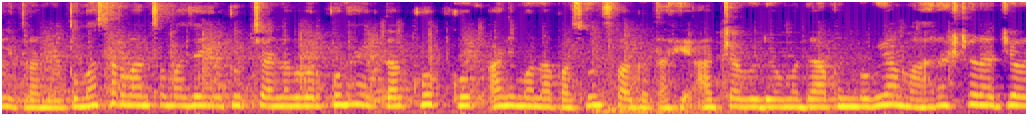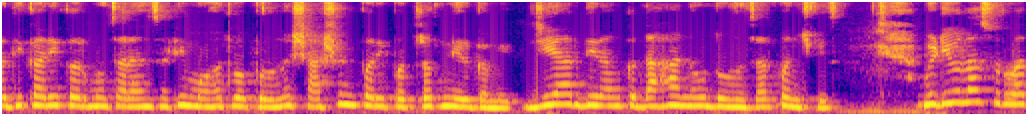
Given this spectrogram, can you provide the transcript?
मित्रांनो तुम्हा सर्वांचं माझ्या युट्यूब चॅनलवर पुन्हा एकदा खूप खूप आणि मनापासून स्वागत आहे. आजच्या व्हिडिओमध्ये आपण बघूया महाराष्ट्र राज्य अधिकारी कर्मचाऱ्यांसाठी महत्त्वपूर्ण शासन परिपत्रक निर्गमित जी आर दिनांक दहा नऊ दोन हजार पंचवीस. व्हिडिओला सुरुवात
